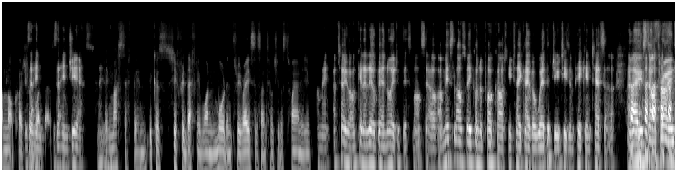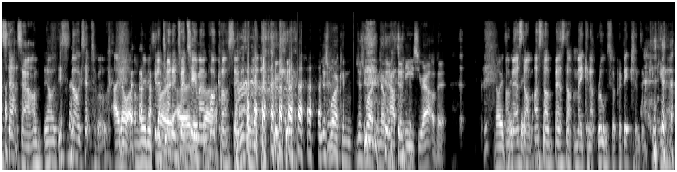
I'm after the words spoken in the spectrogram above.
I'm not quite Is sure that in, that's. is that in GS? Maybe? It must have been because Shiffrin definitely won more than three races until she was 20. I mean, I tell you, what, I'm getting a little bit annoyed with this, Marcel. I missed last week on the podcast. You take over weather duties and pick in Tessa, and then you start throwing stats out. I'm, you know, this is not acceptable. I know, I'm really It's going to turn into I a really two-man sorry. podcast soon, isn't it? We're just working, just working out how to ease you out of it. No, it's, I better it's, start. I start better start making up rules for predictions and kick you out.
